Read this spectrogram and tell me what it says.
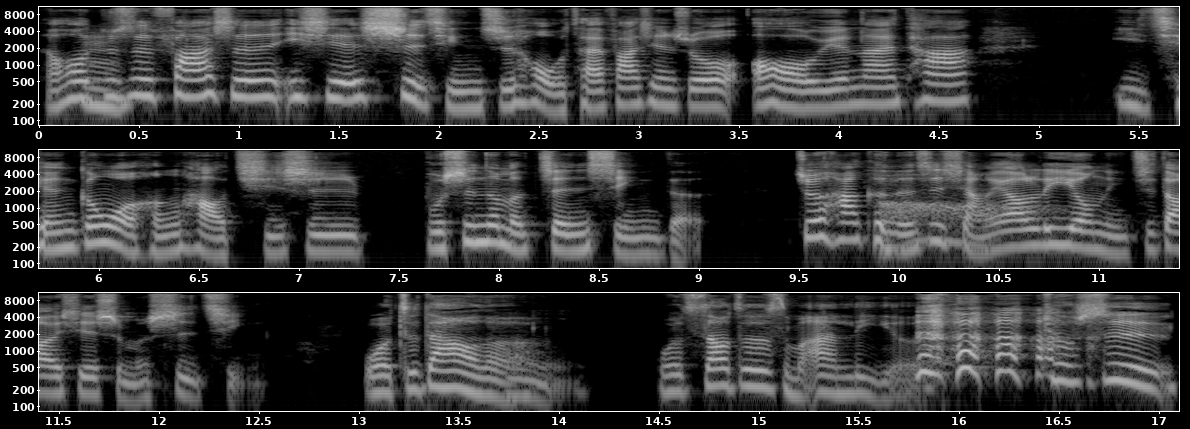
然后就是发生一些事情之后，我才发现说，哦，原来他以前跟我很好，其实不是那么真心的，就他可能是想要利用你知道一些什么事情，我知道了，嗯，我知道这是什么案例了，就是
